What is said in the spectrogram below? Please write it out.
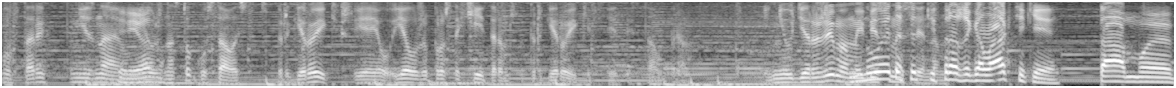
во-вторых, не знаю, у меня Серьезно? уже настолько усталость супергероики, что я, я уже просто хейтером супергероики всей этой стал прям неудержимым и Ну, это бессмысленным. все-таки Стражи Галактики. Там э,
